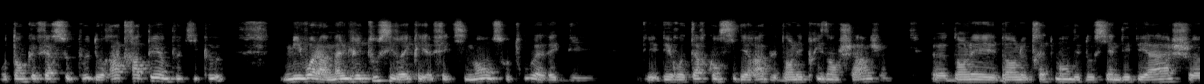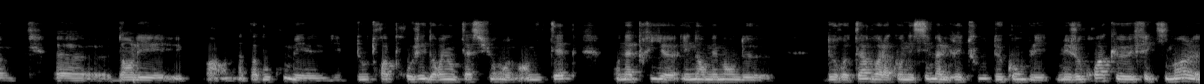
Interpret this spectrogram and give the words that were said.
autant que faire se peut de rattraper un petit peu. Mais voilà, malgré tout, c'est vrai qu'effectivement, on se retrouve avec des, des, retards considérables dans les prises en charge, dans, les, dans le traitement des dossiers NDPH, dans les, on n'en a pas beaucoup, mais les deux ou trois projets d'orientation en ITEP, on a pris énormément de, de retard voilà, qu'on essaie malgré tout de combler. Mais je crois qu'effectivement,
